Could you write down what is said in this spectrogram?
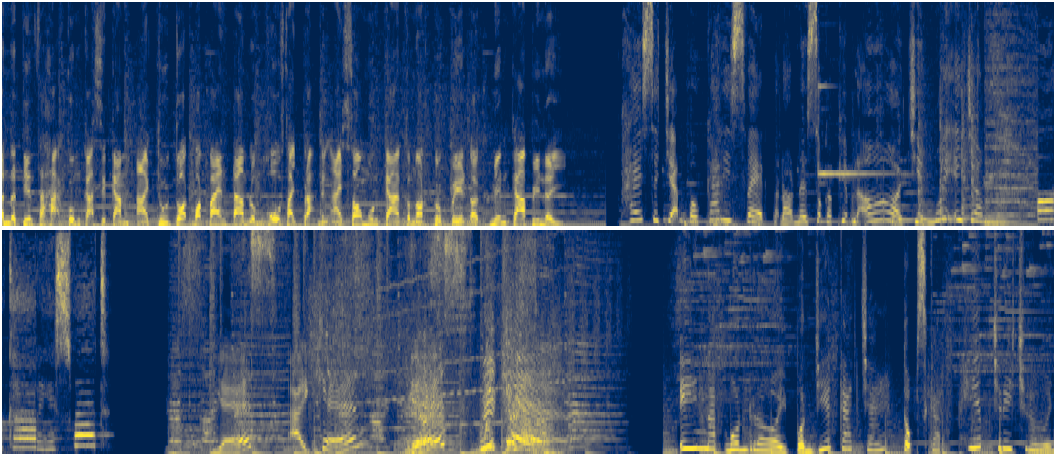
ឥណទានសហគមន៍កសិកម្មអាចទូទាត់បត់បែនតាមលំហូរសាច់ប្រាក់និងអាចសងមុនការកំណត់គ្រប់ពេលដោយគ្មានការពិន័យភេសជ្ជៈបូការីស្វេតផ្ដល់នូវសុខភាពល្អជាមួយអីចឹង Yes I can Yes we can អ៊ី ណាត់400ពន្យាកាចាស់ទប់ស្កាត់ភាពជ្រីជ្រួញ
